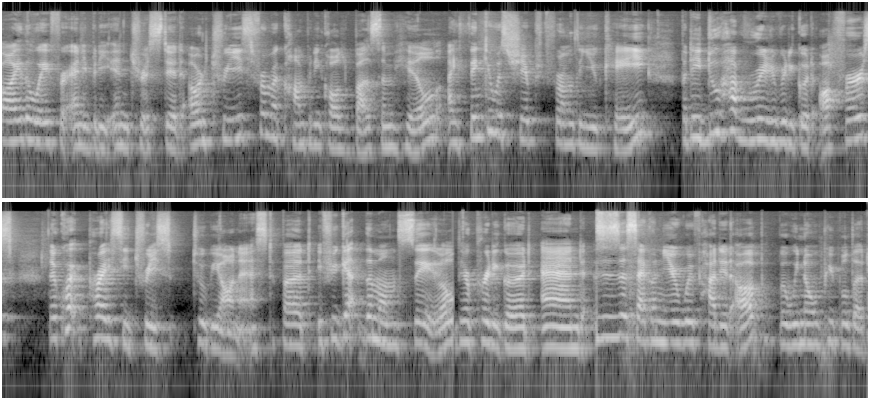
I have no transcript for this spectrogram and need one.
By the way, for anybody interested, our trees from a company called Balsam Hill. I think it was shipped from the UK, but they do have really, really good offers. They're quite pricey trees to be honest. But if you get them on sale, they're pretty good. And this is the second year we've had it up, but we know people that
